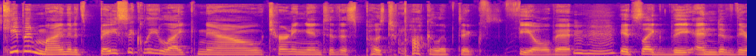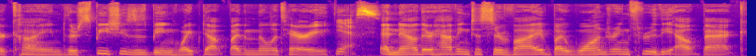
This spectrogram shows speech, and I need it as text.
Keep in mind that it's basically like now turning into this post-apocalyptic feel that Mm-hmm. it's like the end of their kind. Their species is being wiped out by the military. Yes. And now they're having to survive by wandering through the outback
